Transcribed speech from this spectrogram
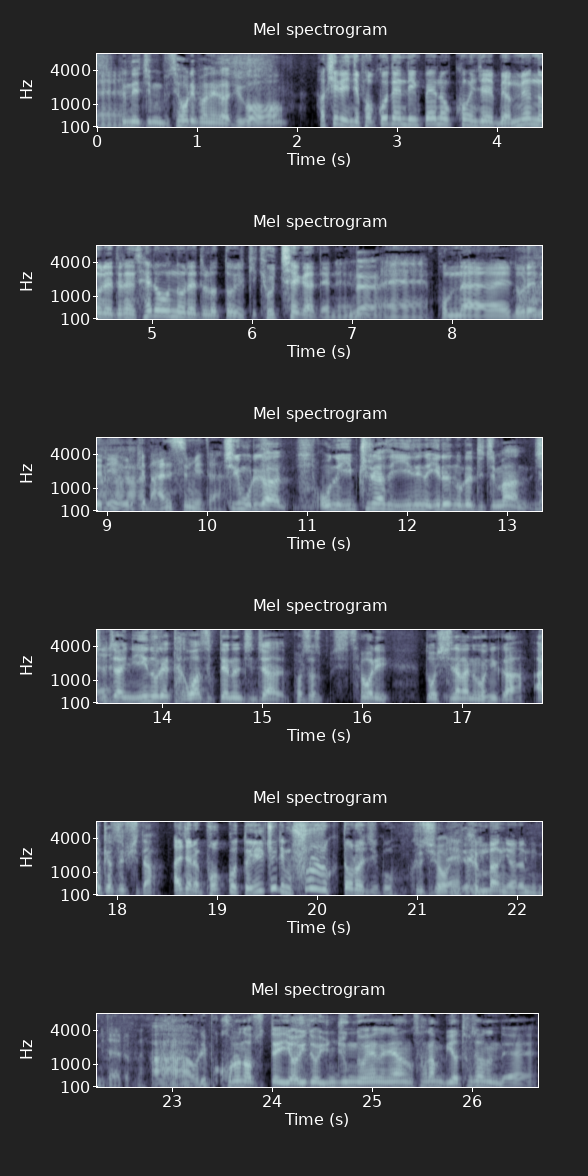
예. 근데 지금 세월이 변해가지고 확실히 이제 벚꽃 엔딩 빼놓고 이제 몇몇 노래들은 새로운 노래들로 또 이렇게 교체가 되는 네. 예, 봄날 노래들이 아. 이렇게 많습니다. 지금 우리가 오늘 입춘해서 이런, 이런 노래 듣지만 네. 진짜 이 노래 다가왔을 때는 진짜 벌써 세월이 또 지나가는 거니까 아껴 씁시다. 알잖아요. 벚꽃 도 일주일이면 후루룩 떨어지고. 그렇죠. 네. 금방 여름입니다, 여러분. 아, 우리 코로나 없을 때 여의도 윤중로에 그냥 사람 미어 터졌는데.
